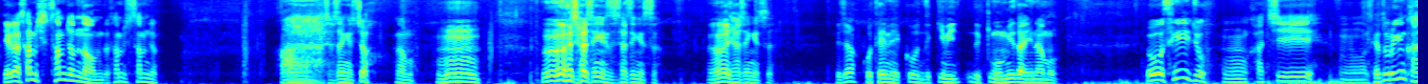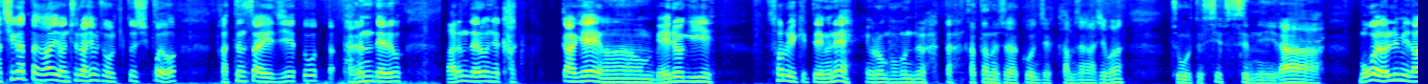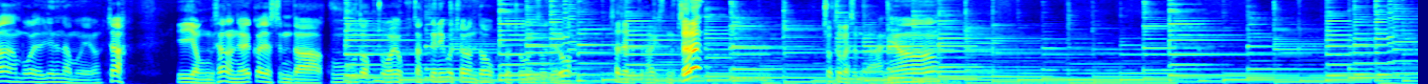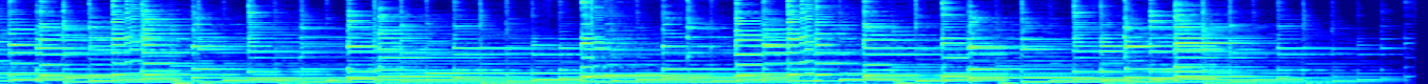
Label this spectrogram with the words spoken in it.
얘가 33점 나옵니다. 33점. 아, 잘생겼죠? 나무. 음, 음 잘생겼어, 잘생겼어. 어, 잘생겼어. 그죠? 고템이 있고 느낌이 느낌 옵니다 이 나무. 요 세주 어, 같이 어, 되도록이면 같이 갖다가 연출하시면 좋을 듯 싶어요. 같은 사이즈에 또 따- 다른 대로 나름대로 이제 각각의 어, 매력이 서로 있기 때문에 이런 부분들 갖다 갖다 놓으셔갖고 이제 감상하시면 좋을 듯 싶습니다. 뭐가 열립니다. 뭐가 열리는 나무예요. 자, 이 영상은 여기까지였습니다. 구독, 좋아요 부탁드리고 저는 더욱더 좋은 소재로 찾아뵙도록 하겠습니다. 저는 촉촉했습니다. 안녕.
